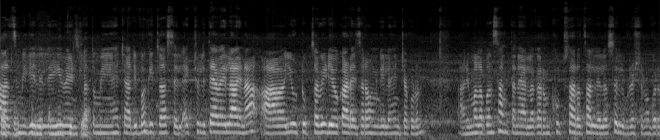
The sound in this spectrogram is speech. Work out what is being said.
आज. मी गेलेले इव्हेंटला. तुम्ही ह्याच्या आधी बघितलं असेल ऍक्च्युली त्यावेळेला आहे ना युट्यूबचा व्हिडिओ काढायचा राहून गेला ह्यांच्याकडून आणि मला पण सांगता नाही आलं कारण खूप सारं चाललेलं सेलिब्रेशन वगैरे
